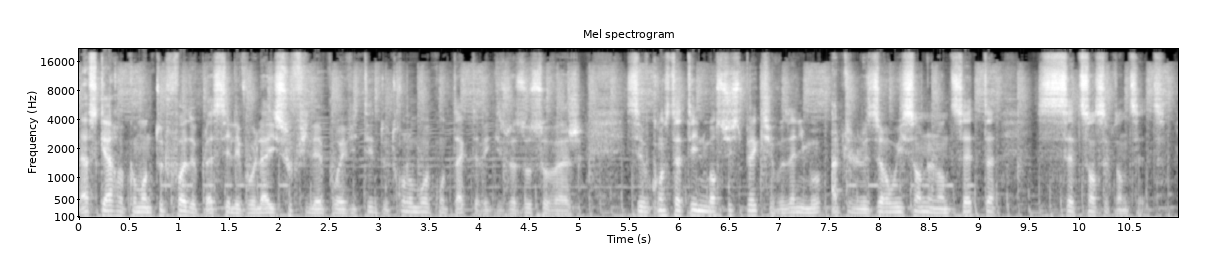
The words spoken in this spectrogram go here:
L'ASCAR recommande toutefois de placer les volailles sous filet pour éviter de trop nombreux contacts avec des oiseaux sauvages. Si vous constatez une mort suspecte chez vos animaux, appelez le 0897 777.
